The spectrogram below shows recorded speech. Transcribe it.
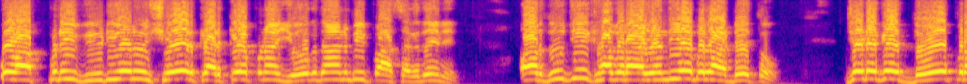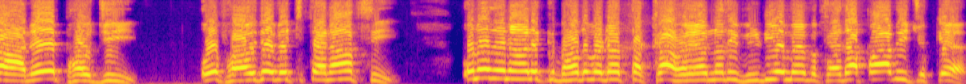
ਉਹ ਆਪਣੀ ਵੀਡੀਓ ਨੂੰ ਸ਼ੇਅਰ ਕਰਕੇ ਆਪਣਾ ਯੋਗਦਾਨ ਵੀ ਪਾ ਸਕਦੇ ਨੇ। ਔਰ ਦੂਜੀ ਖਬਰ ਆ ਜਾਂਦੀ ਹੈ ਬਲਾਡੇ ਤੋਂ, ਜਿਹੜੇ ਕਿ ਦੋ ਭਰਾ ਨੇ ਫੌਜੀ। ਉਹ ਫੌਜ ਦੇ ਵਿੱਚ ਤਾਇਨਾਤ ਸੀ। ਉਹਨਾਂ ਦੇ ਨਾਲ ਇੱਕ ਬਹੁਤ ਵੱਡਾ ਧੱਕਾ ਹੋਇਆ। ਉਹਨਾਂ ਦੀ ਵੀਡੀਓ ਮੈਂ ਬਕਾਇਦਾ ਪਾ ਵੀ ਚੁੱਕਿਆ।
